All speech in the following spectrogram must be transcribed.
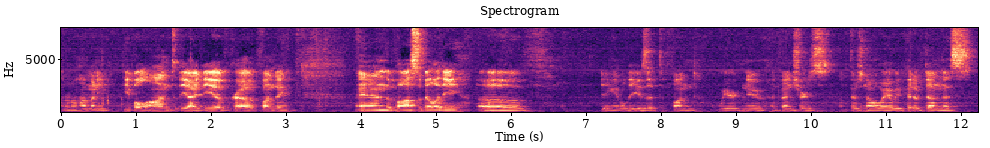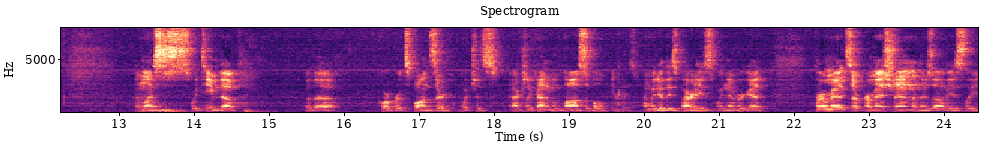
I don't know how many people on to the idea of crowdfunding and the possibility of being able to use it to fund weird new adventures. There's no way we could have done this unless we teamed up with a corporate sponsor, which is actually kind of impossible because when we do these parties, we never get permits or permission, and there's obviously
